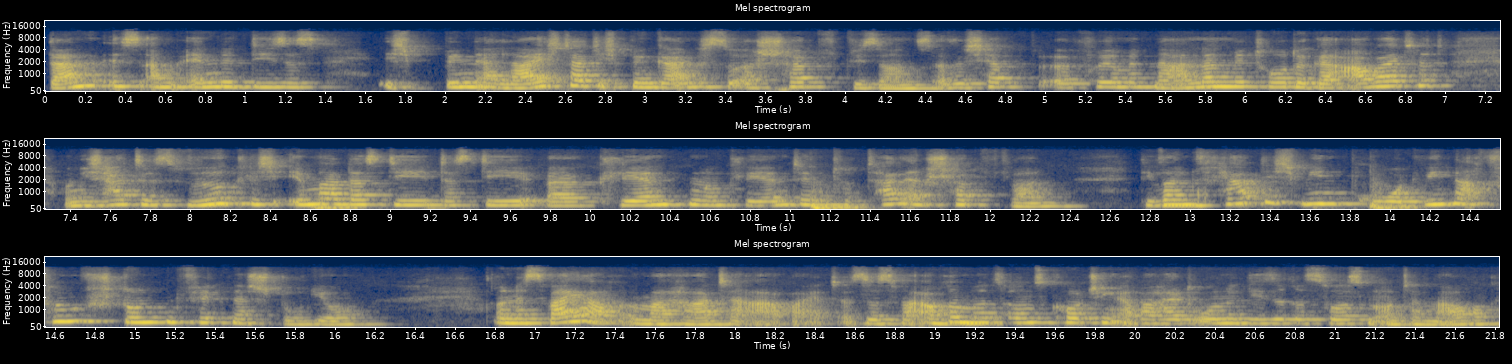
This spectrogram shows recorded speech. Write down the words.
dann ist am Ende dieses, ich bin erleichtert, ich bin gar nicht so erschöpft wie sonst. Also ich habe äh, früher mit einer anderen Methode gearbeitet und ich hatte es wirklich immer, dass die, dass die äh, Klienten und Klientinnen total erschöpft waren. Die waren mhm. fertig wie ein Brot, wie nach fünf Stunden Fitnessstudio. Und es war ja auch immer harte Arbeit. Also es war auch mhm. Emotionscoaching, aber halt ohne diese Ressourcenuntermauerung.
